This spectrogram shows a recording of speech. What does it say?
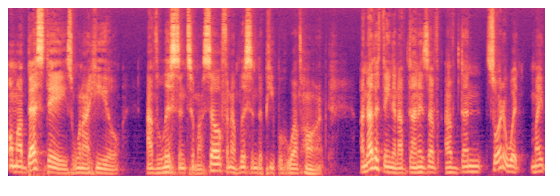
on my best days when I heal, I've listened to myself and I've listened to people who I've harmed. Another thing that I've done is I've I've done sort of what might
